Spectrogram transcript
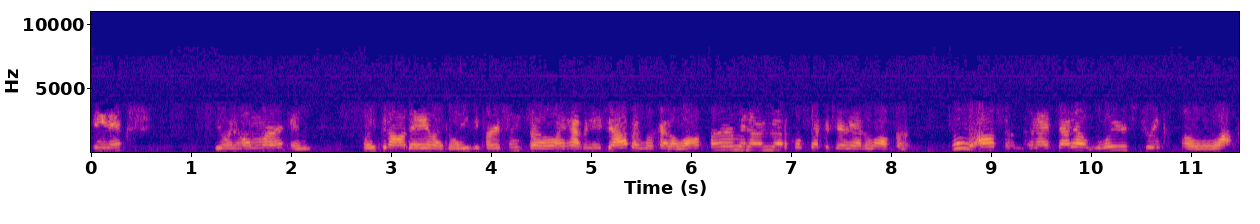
Phoenix, doing homework and sleeping all day like a lazy person. So I have a new job. I work at a law firm, and I'm a medical secretary at a law firm. It's really awesome, and I found out lawyers drink a lot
